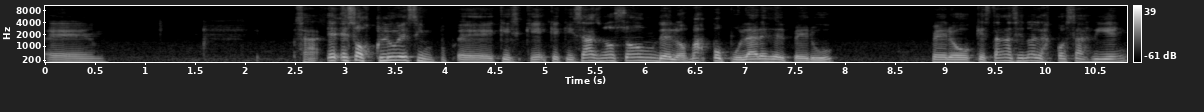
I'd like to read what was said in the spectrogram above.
eh, o sea, e- esos clubes eh, que quizás no son de los más populares del Perú, pero que están haciendo las cosas bien,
